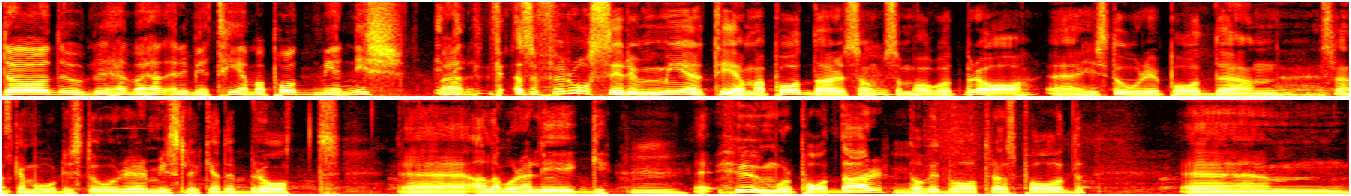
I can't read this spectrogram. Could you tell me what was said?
död? Är det mer temapodd, mer nisch? Alltså för oss är det mer temapoddar som, Mm. som har gått bra. Eh, historiepodden, Svenska mordhistorier, Misslyckade brott, eh, Alla våra ligg. Mm. Eh, humorpoddar, Mm. David Batras podd. Ehm,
